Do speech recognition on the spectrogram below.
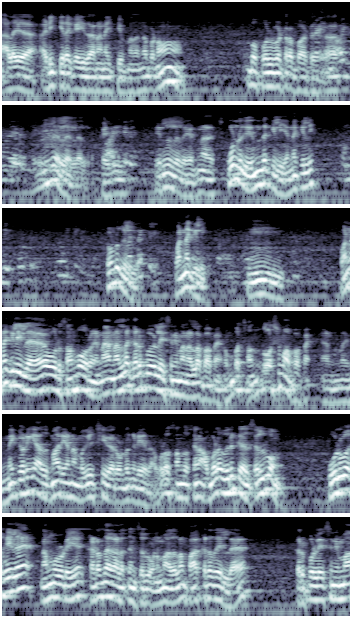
அலைய அடிக்கிற கைதான் நினைக்கும். அது என்ன படம்? ரொம்ப புல்வற்ற பாட்டு. இல்லை இல்லை இல்லை இல்லை. கைதி இல்லை இல்லை இல்லை. என்ன கூண்டுக்கு எந்த கிளி? என்ன கிளி? கூண்டு கிளி இல்லை. வண்ணக்கிளி. ம். வண்ணக்கிளியில் ஒரு சம்பவம் வருங்க. நான் நல்ல கருப்பு வெள்ளை சினிமா நல்லா பார்ப்பேன். ரொம்ப சந்தோஷமாக பார்ப்பேன். நான் இன்னைக்கு வரைக்கும் அது மாதிரியான மகிழ்ச்சி வேறு ஒன்றும் கிடையாது. அவ்வளோ சந்தோஷம். அவ்வளோ இருக்குது செல்வம். ஒரு வகையில் நம்மளுடைய கடந்த காலத்தின் செல்வம். நம்ம அதெல்லாம் பார்க்குறதே இல்லை. கருப்பு சினிமா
